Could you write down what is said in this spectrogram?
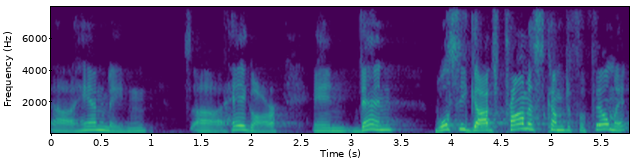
uh, handmaiden, uh, Hagar, and then we'll see God's promise come to fulfillment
